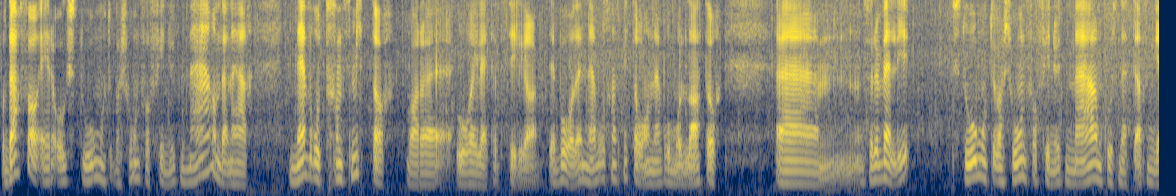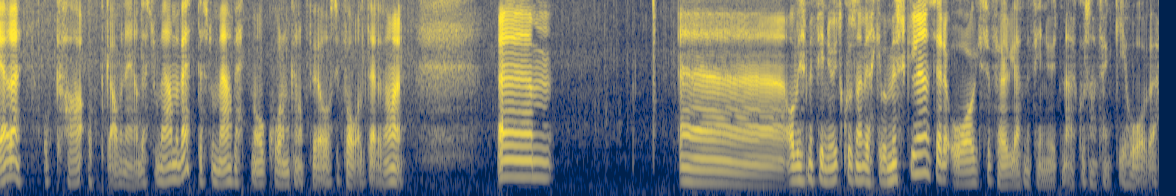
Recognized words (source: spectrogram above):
Og Derfor er det òg stor motivasjon for å finne ut mer om denne her. Nevrotransmitter var det ordet jeg lette etter tidligere. Det er både nevrotransmitter og nevromodulator. Um, så det er veldig stor motivasjon for å finne ut mer om hvordan dette fungerer, og hva oppgaven er. Desto mer vi vet, desto mer vet vi også hvordan vi kan oppføre oss i forhold til det. sammen. Um, uh, og hvis vi finner ut hvordan den virker på musklene, så er det òg selvfølgelig at vi finner ut mer hvordan den funker i hodet.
